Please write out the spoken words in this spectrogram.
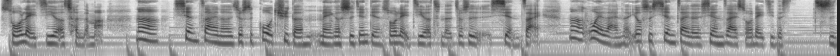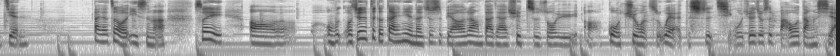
所累积而成的嘛。那现在呢，就是过去的每个时间点所累积而成的，就是现在。那未来呢，又是现在的现在所累积的时间。大家知道我的意思吗？所以，呃。我我觉得这个概念呢，就是不要让大家去执着于啊过去或者是未来的事情。我觉得就是把握当下，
